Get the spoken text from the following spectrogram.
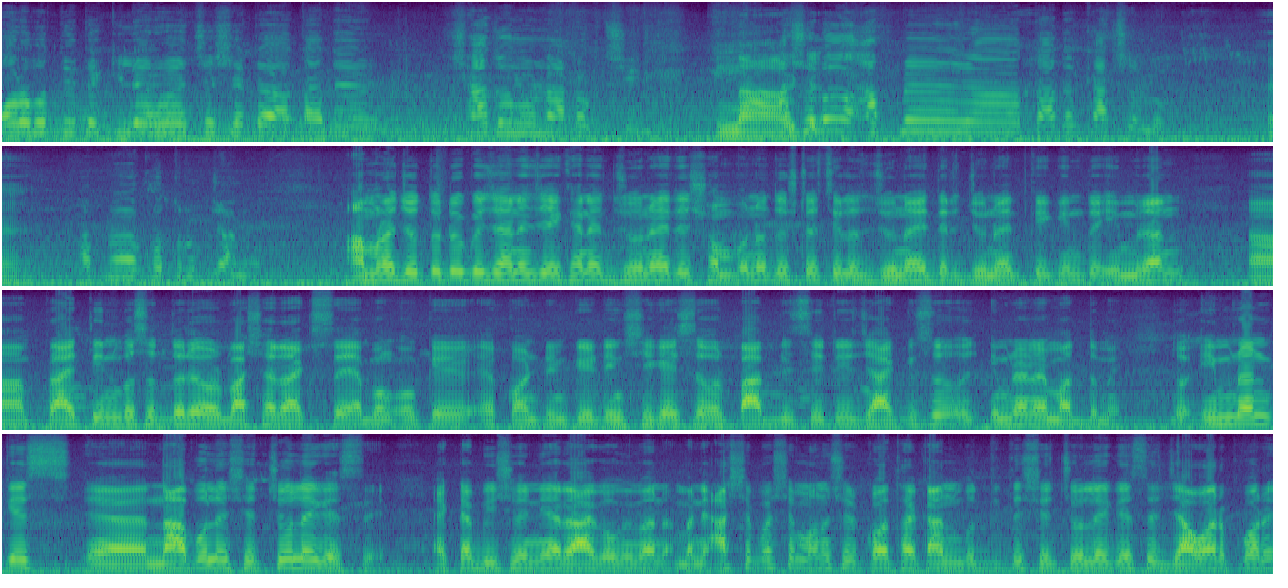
পরবর্তীতে ক্লিয়ার হয়েছে সেটা তাদের সাজানো নাটক ছিল। না আসলে আপনারা তাদের কাছে লোক। হ্যাঁ। আপনারা কতটুকু জানেন? আমরা যতটুকু জানি যে এখানে জুনাইদের সম্পূর্ণ দুষ্ট ছিল। জুনাইদের জুনাইদকে কিন্তু ইমরান প্রায় তিন বছর ধরে ওর বাসা রাখছে এবং ওকে কন্টেন্ট ক্রিয়েটিং শিখাইছে ওর পাবলিসিটি যা কিছু ইমরানের মাধ্যমে। তো ইমরানকে না বলে সে চলে গেছে। একটা বিষয় নিয়ে রাগ, অভিমান মানে আশেপাশে মানুষের কথা কান বুদ্ধিতে সে চলে গেছে, যাওয়ার পরে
